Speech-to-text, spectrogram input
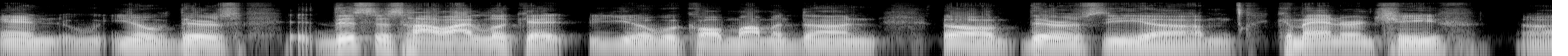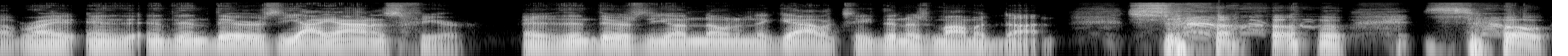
And you know, there's this is how I look at you know we'll call Mama Dunn. Uh, there's the um, commander in chief, uh, right, and, and then there's the ionosphere, and then there's the unknown in the galaxy. Then there's Mama Dunn. So, so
